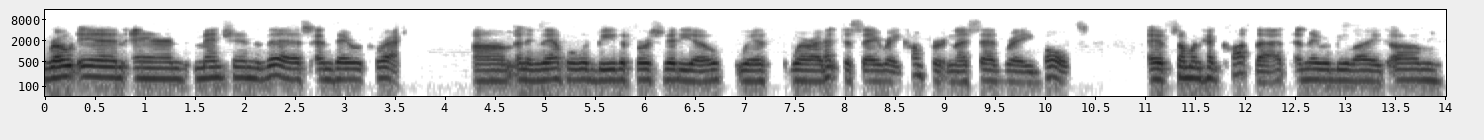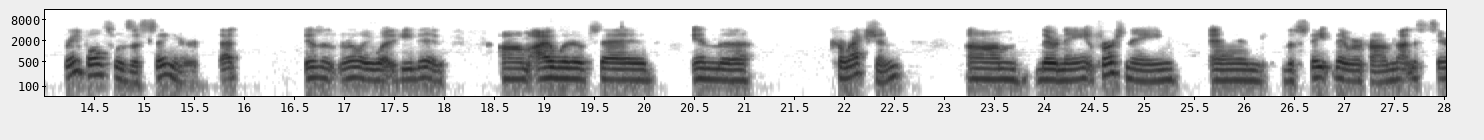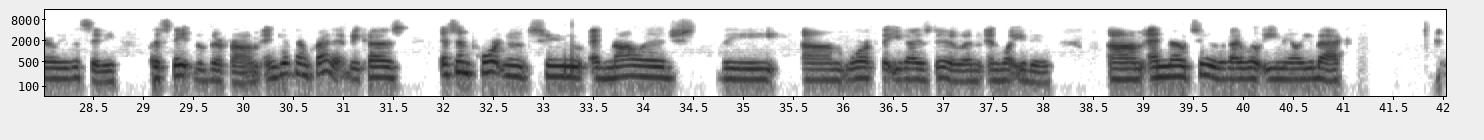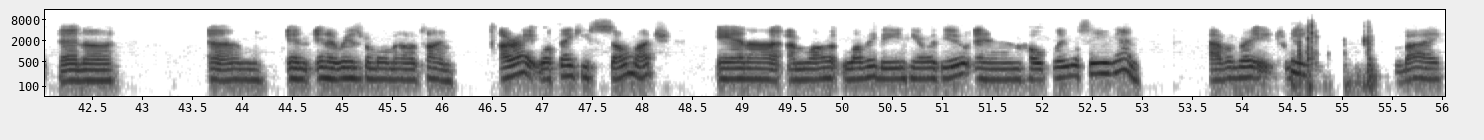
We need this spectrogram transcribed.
wrote in and mentioned this, and they were correct. Um, an example would be the first video with where I meant to say Ray Comfort, and I said Ray Boltz. If someone had caught that, and they would be like, um, Ray Boltz was a singer. That isn't really what he did. Um, I would have said in the correction um, their name, first name, and the state they were from, not necessarily the city, the state that they're from and give them credit because it's important to acknowledge the um, work that you guys do and, and what you do. Um, and know too that I will email you back and uh, um, in, in a reasonable amount of time. All right. Well, thank you so much. And uh, I'm lo- loving being here with you. And hopefully, we'll see you again. Have a great week. Bye.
